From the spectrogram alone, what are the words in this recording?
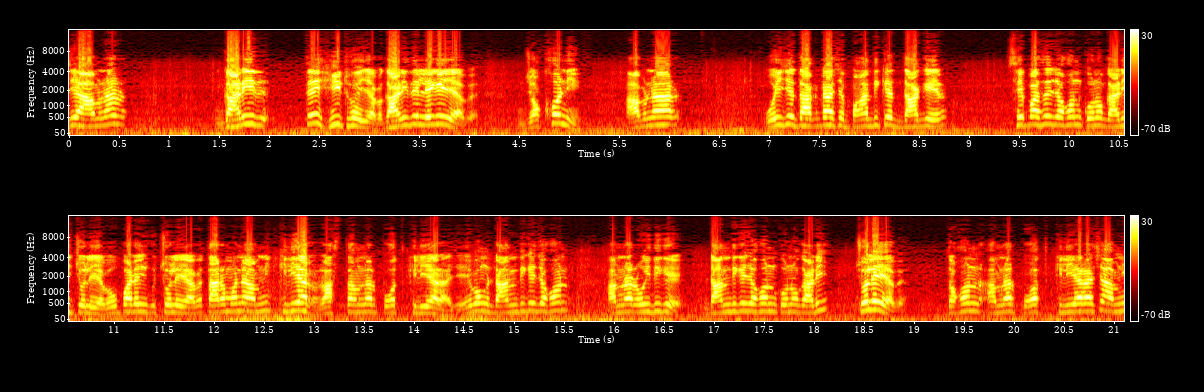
যে আপনার গাড়িতে হিট হয়ে যাবে, গাড়িতে লেগে যাবে। যখনই আপনার ওই যে দাগটা আছে, বাঁ দিকের দাগের, সে পাশে যখন কোনো গাড়ি চলে যাবে, ওপারে চলে যাবে, তার মানে আপনি ক্লিয়ার রাস্তা আপনার পথ ক্লিয়ার আছে এবং ডান দিকে যখন আপনার ওই দিকে, ডান দিকে যখন কোনো গাড়ি চলে যাবে, তখন আপনার পথ ক্লিয়ার আছে, আপনি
